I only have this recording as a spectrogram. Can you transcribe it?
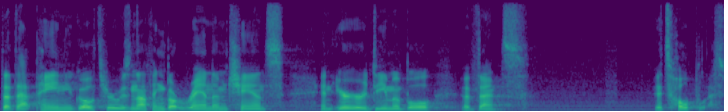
that that pain you go through, is nothing but random chance and irredeemable events. It's hopeless.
